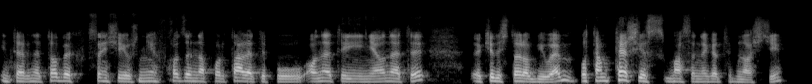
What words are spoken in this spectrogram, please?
internetowych, w sensie już nie wchodzę na portale typu Onety i nieonety, kiedyś to robiłem, bo tam też jest masa negatywności,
